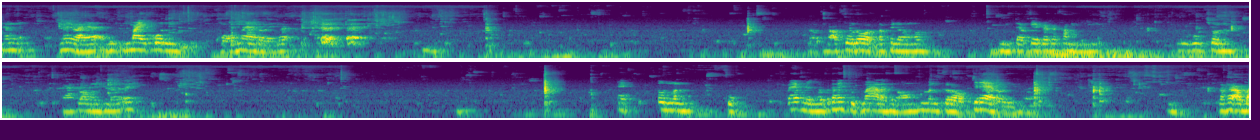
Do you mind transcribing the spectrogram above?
นั่นไม่ไหวอะไม้ก้นของแม่อร่อยแล้วเราเอาตัวรอดนะพี่น้องเนาแต่แกก็จะทำนี้ดูชนนะลองพี่น้องเอ้ยต้นมันสุกแป๊บหนึ่งมันไม่ต้องให้สุกมากเลยพี่น้อง มันกรอบจะได้อร่อยพี่น้องแล้วก็เอาใบ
